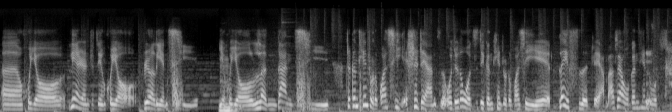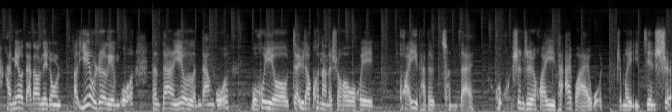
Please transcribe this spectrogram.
嗯、呃，会有恋人之间会有热恋期。也会有冷淡期，这跟天主的关系也是这样子。我觉得我自己跟天主的关系也类似这样吧。虽然我跟天主还没有达到那种，呃，也有热恋过，但当然也有冷淡过。我会有在遇到困难的时候，我会怀疑他的存在，会甚至怀疑他爱不爱我这么一件事。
